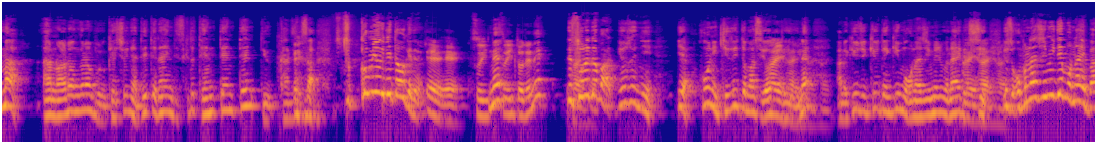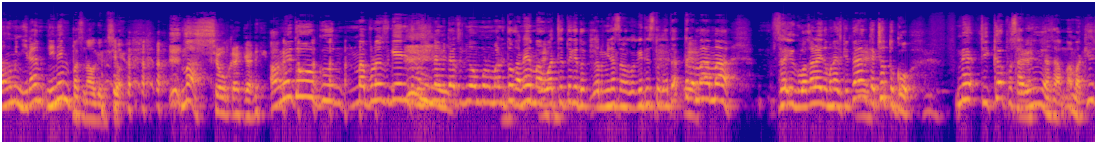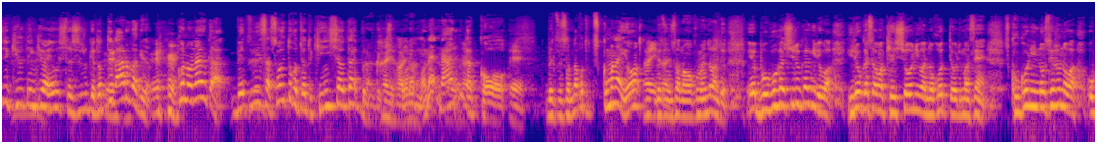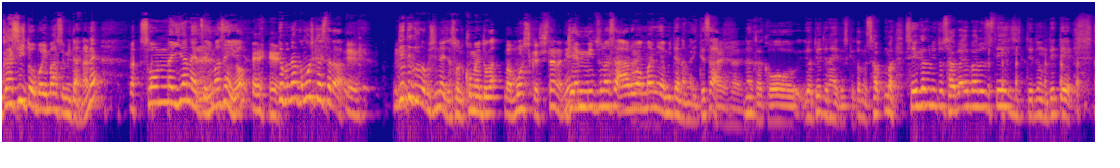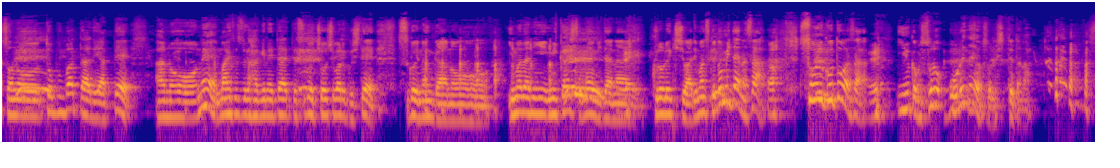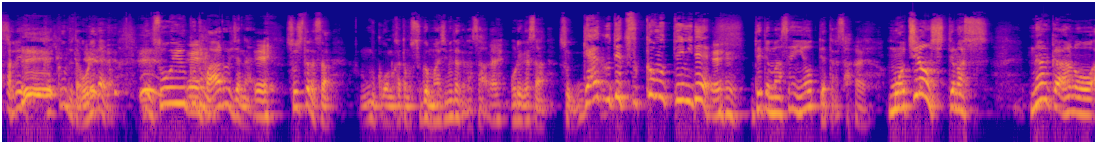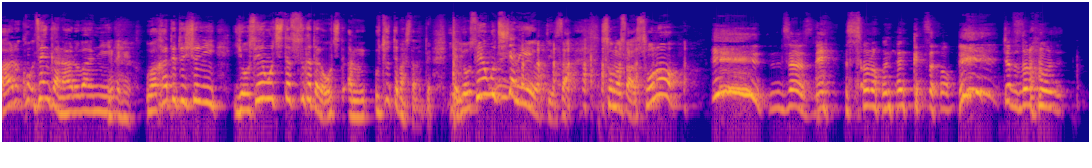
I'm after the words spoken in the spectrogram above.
まあ、あの、アロングランプリ決勝には出てないんですけど、てんてんてんっていう感じでさ、ツッコミを入れたわけだよ。ええ、ツイ,、ね、ツイートでね。で、それでまあ、要するに、いや、本に気づいてますよっていうね。あの、99.9もおなじみでもないですし、要するにおなじみでもない番組 2, 2連発なわけですよ。まあ、紹介がね。アメトーク、まあ、プロレス芸人とか藤波達のものまねとかね、まあ終わっちゃったけど、あの、皆さんのおかげですとか、だったらまあまあ、最悪わからないでもないですけど、なんかちょっとこう、ね、ピックアップされるにはさ、まあまあ99.9は良しとするけどっていうのあるわけだよ。このなんか別にさ、そういうとこちょっと気にしちゃうタイプなんですよ。俺もね、なんかこう、別にそんなこと突っ込まないよ。別にそのコメントなんて、え、僕が知る限りは、医療家さんは決勝には残っておりません。ここに載せるのはおかしいと思いますみたいなね。そんな嫌な奴はいませんよ。でもなんかもしかしたら、出てくるかもしれないじゃん、そのコメントが。まあもしかしたらね。厳密なさ、R1 マニアみたいなのがいてさ、なんかこう、いや、出てないですけども、さ、まあ、正確に言うとサバイバルステージっていうのが出て、その、トップバッターでやって、あのね、前説がハゲネタやってすごい調子悪くして、すごいなんかあの、未だに見返してないみたいな黒歴史はありますけど、みたいなさ、そういうことはさ、言うかもしれない。それ俺だよ、それ知ってたら。それ書き込んでた俺だよ。そういうこともあるじゃない。そしたらさ、向こうの方もすごい真面目だからさ、はい俺がさ、そう、ギャグで突っ込むって意味でえ、出てませんよってやったらさ、はいもちろん知ってます。なんかあの、R、前回の R1 にえ、若手と一緒に予選落ちた姿が落ちて、あの、映ってましただって。いや、予選落ちじゃねえよっていうさ、そのさ、その、そうですね。その、なんかその、ちょっとその、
